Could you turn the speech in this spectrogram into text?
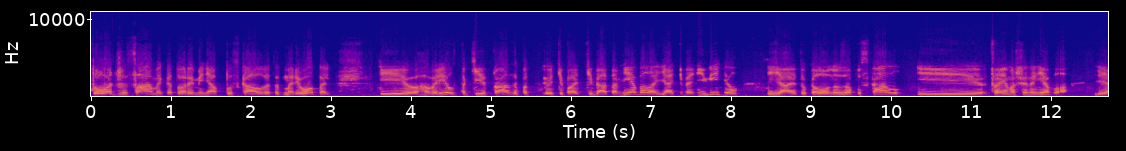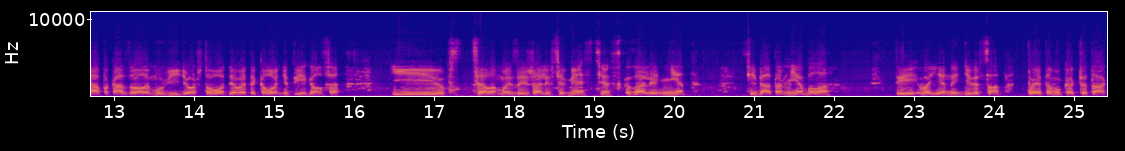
тот же самый, который меня впускал в этот Мариуполь и говорил такие фразы, э, типа «тебя там не было, я тебя не видел, я эту колонну запускал, и твоей машины не было». Я показывал ему видео, что вот я в этой колонне двигался, и в целом мы заезжали все вместе, сказали нет, тебя там не было, ты военный диверсант. Поэтому как-то так.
